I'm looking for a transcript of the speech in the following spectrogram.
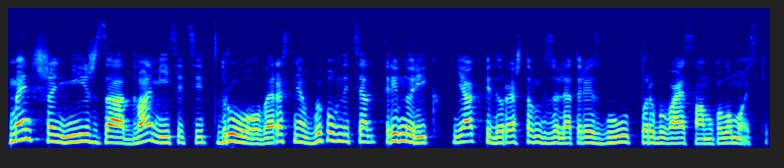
Менше ніж за два місяці, 2 вересня, виповниться рівно рік, як під арештом в ізоляторі СБУ перебуває сам Коломойський.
